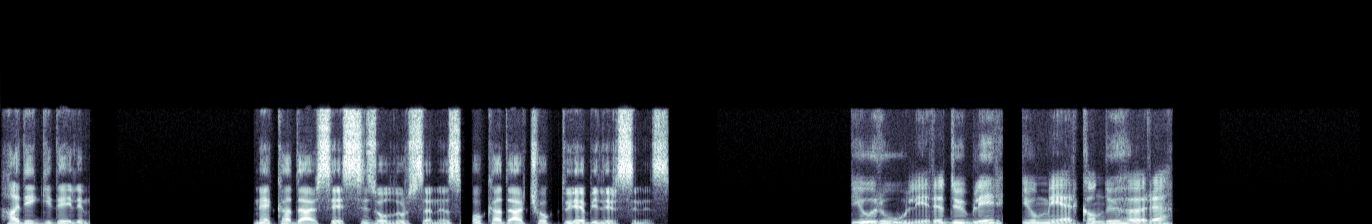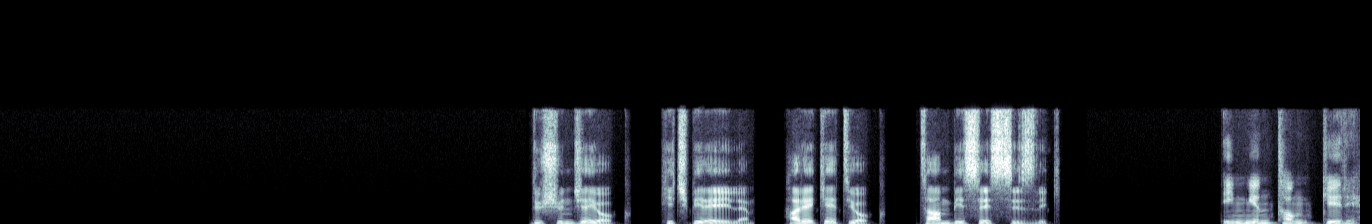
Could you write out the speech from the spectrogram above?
Hadi gidelim. Ne kadar sessiz olursanız, o kadar çok duyabilirsiniz. Jo roligere du blir, jo mer kan du høre. Düşünce yok. Hiçbir eylem. Hareket yok. Tam bir sessizlik. Ingen tanker,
